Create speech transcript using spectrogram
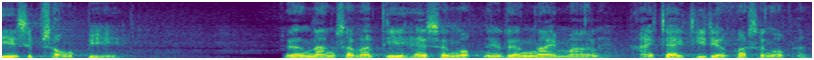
ยี่สิบสองปี เรื่องนั่งสมาธิให้สงบนี่เรื่องง่ายมากเลย หายใจทีเดียวก็สงบแล้ว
